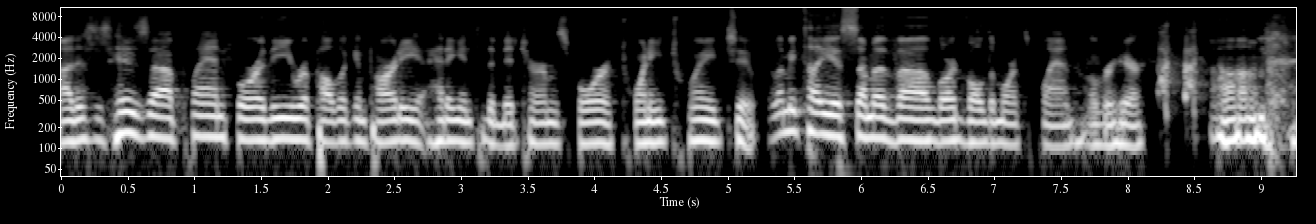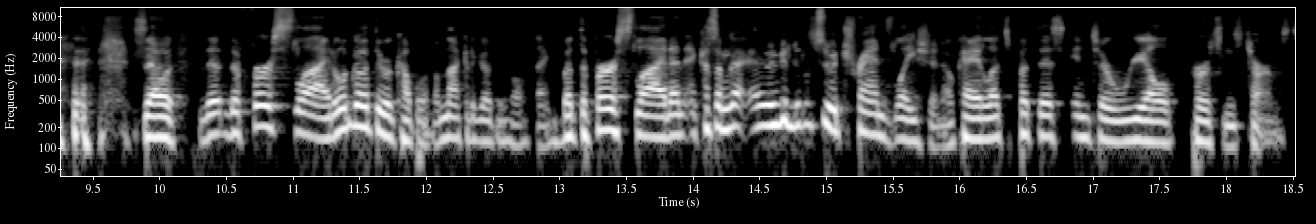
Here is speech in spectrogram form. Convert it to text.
Uh, this is his uh, plan for the Republican Party heading into the midterms for 2022. Let me tell you some of uh, Lord Voldemort's plan over here. Um, so the, the first slide, we'll go through a couple of them. I'm not going to go through the whole thing, but the first slide, and because I'm going to let's do a translation. Okay. Let's put this into real person's terms.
